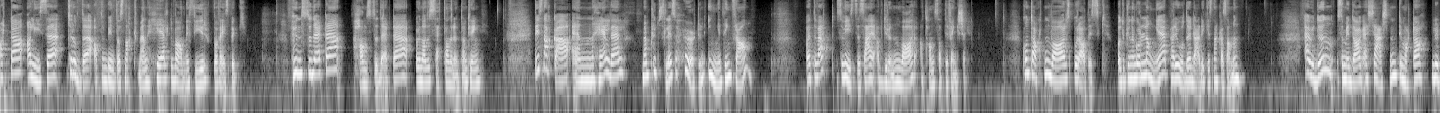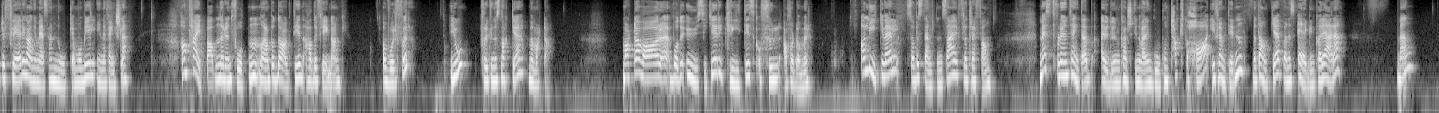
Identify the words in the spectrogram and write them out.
Martha Alice trodde at hun begynte å snakke med en helt vanlig fyr på Facebook. Hun studerte, han studerte, og hun hadde sett han rundt omkring. De snakka en hel del, men plutselig så hørte hun ingenting fra han. Og Etter hvert så viste det seg at grunnen var at han satt i fengsel. Kontakten var sporadisk, og det kunne gå lange perioder der de ikke snakka sammen. Audun, som i dag er kjæresten til Martha, lurte flere ganger med seg en Nokia-mobil inn i fengselet. Han teipa den rundt foten når han på dagtid hadde frigang. Og hvorfor? Jo, for å kunne snakke med Martha. Martha var både usikker, kritisk og full av fordommer. Allikevel så bestemte hun seg for å treffe han. Mest fordi hun tenkte at Audun kanskje kunne være en god kontakt å ha i fremtiden med tanke på hennes egen karriere. Men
